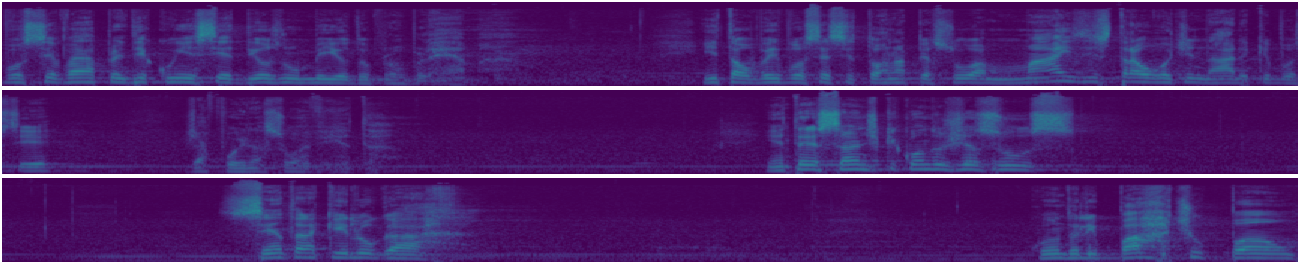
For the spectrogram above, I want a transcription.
você vai aprender a conhecer Deus no meio do problema e talvez você se torne a pessoa mais extraordinária que você já foi na sua vida. é interessante que quando Jesus senta naquele lugar, quando ele parte o pão,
